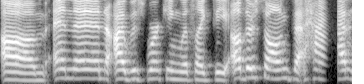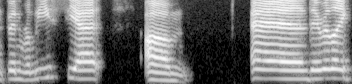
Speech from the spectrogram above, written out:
Um, and then I was working with like the other songs that hadn't been released yet. Um, and they were like,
